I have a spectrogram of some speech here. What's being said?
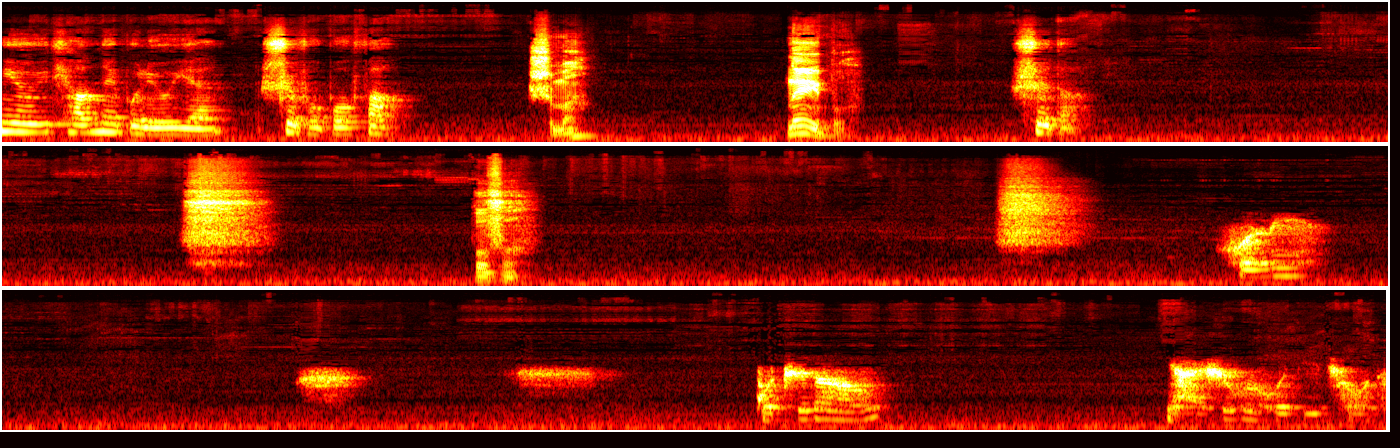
你有一条内部留言，是否播放？什么？内部？是的。播放。魂力，我知道你还是会回地球的，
